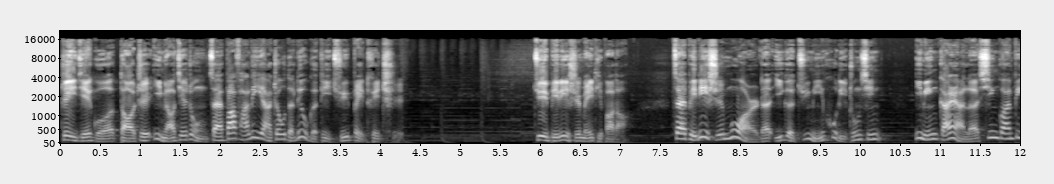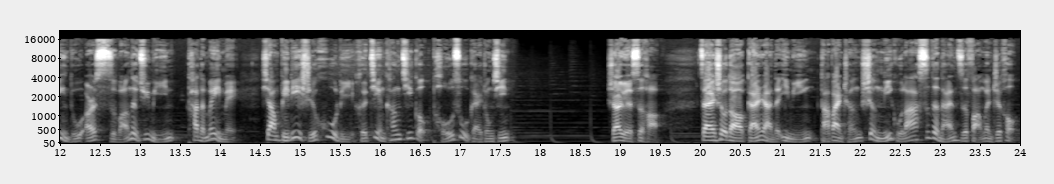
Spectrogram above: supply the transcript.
这一结果导致疫苗接种在巴伐利亚州的六个地区被推迟。据比利时媒体报道，在比利时莫尔的一个居民护理中心，一名感染了新冠病毒而死亡的居民，他的妹妹向比利时护理和健康机构投诉该中心。十二月四号，在受到感染的一名打扮成圣尼古拉斯的男子访问之后，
